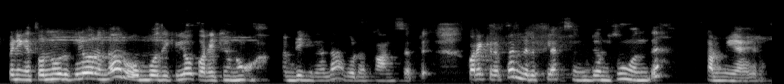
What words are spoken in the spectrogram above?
இப்ப நீங்க தொண்ணூறு கிலோ இருந்தா ஒரு ஒன்பது கிலோ குறைக்கணும். அப்படிங்கறது அதோட கான்செப்ட் குறைக்கிறப்ப இந்த ரிஃப்ளெக்ஸ் சிம்டம்ஸும் வந்து கம்மியாயிரும்.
